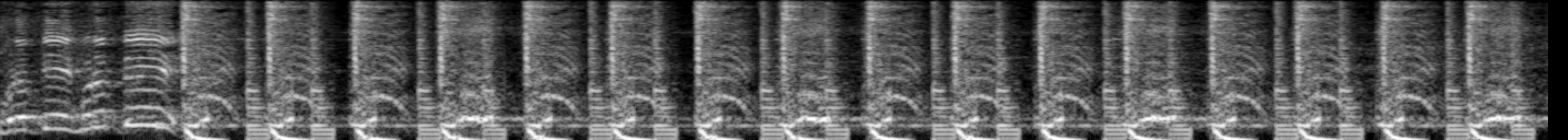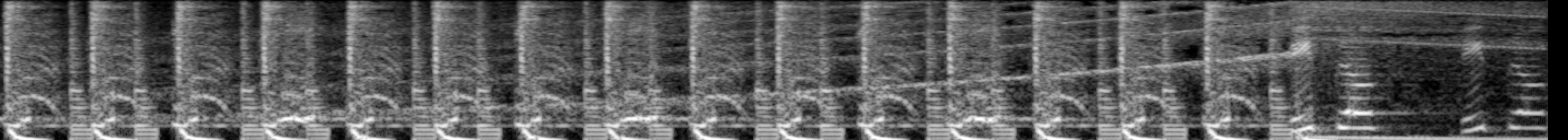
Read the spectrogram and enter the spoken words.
মুরব্বি মুরব্বি! Replog, replog.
